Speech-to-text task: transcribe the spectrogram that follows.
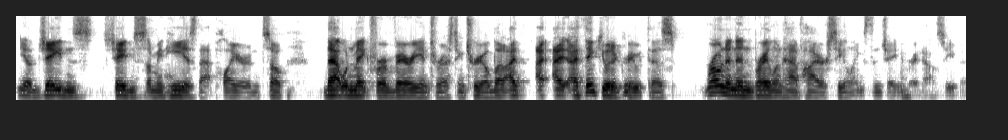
you know, Jaden's Jaden's, I mean, he is that player. And so that would make for a very interesting trio. But I I, I think you would agree with this. Ronan and Braylon have higher ceilings than Jaden Greathouse, even.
